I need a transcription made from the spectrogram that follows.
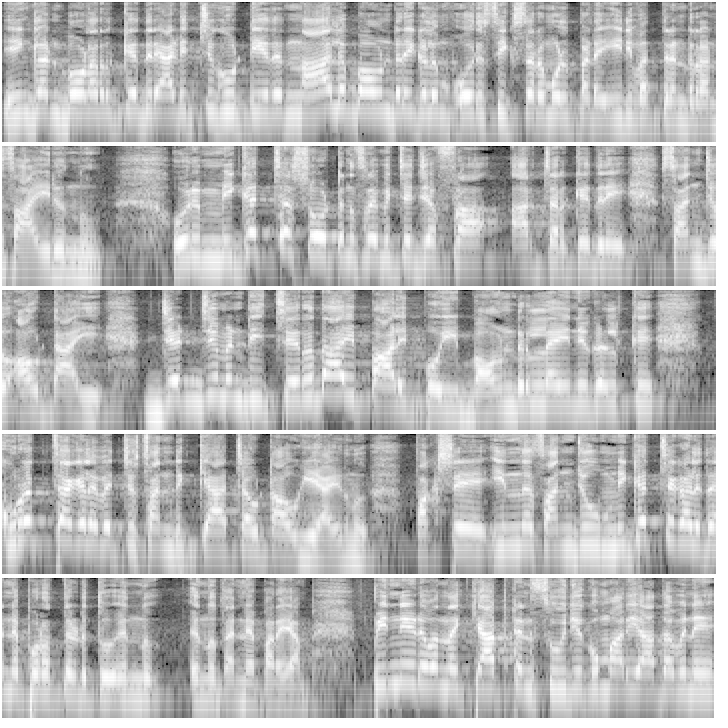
ഇംഗ്ലണ്ട് ബോളർക്കെതിരെ അടിച്ചുകൂട്ടിയത് നാല് ബൗണ്ടറികളും ഒരു സിക്സറും ഉൾപ്പെടെ ഇരുപത്തിരണ്ട് റൺസ് ആയിരുന്നു. ഒരു മികച്ച ഷോട്ടിന് ശ്രമിച്ച ജഫ്ര ആർച്ചർക്കെതിരെ സഞ്ജു ഔട്ടായി. ജഡ്ജ്മെന്റ് ചെറുതായി പാളിപ്പോയി ബൗണ്ടറി ലൈനുകൾക്ക് കുറച്ചകലെ വെച്ച് സഞ്ജു ക്യാച്ച് ഔട്ട് ആവുകയായിരുന്നു. പക്ഷേ ഇന്ന് സഞ്ജു മികച്ച കളി തന്നെ പുറത്തെടുത്തു എന്ന് എന്ന് തന്നെ പറയാം. പിന്നീട് വന്ന ക്യാപ്റ്റൻ സൂര്യകുമാർ യാദവിന്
